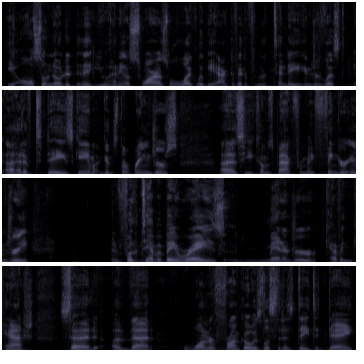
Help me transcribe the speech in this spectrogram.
He also noted that Eugenio Suarez will likely be activated from the 10 day injured list ahead of today's game against the Rangers as he comes back from a finger injury. And for the Tampa Bay Rays, manager Kevin Cash said uh, that Wander Franco is listed as day to day.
